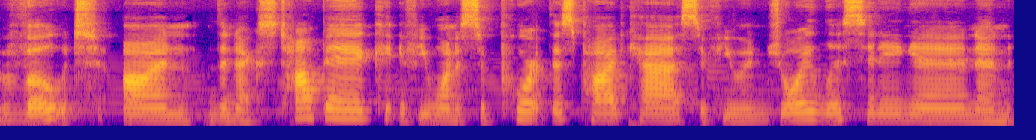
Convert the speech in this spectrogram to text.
vote on the next topic, if you want to support this podcast, if you enjoy listening in and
